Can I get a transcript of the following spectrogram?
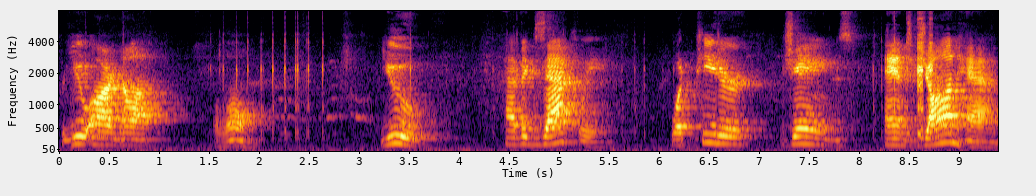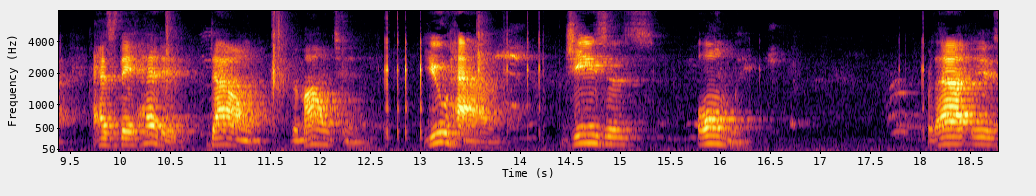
For you are not alone. You have exactly what Peter, James, and John had as they headed down the mountain. You have Jesus only. For that is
